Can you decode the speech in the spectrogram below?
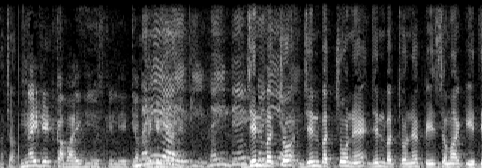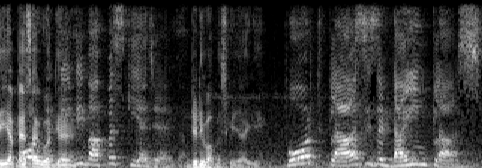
अच्छा। नई डेट कब आएगी इसके लिए? क्या नहीं आएगी। नई डेट जिन बच्चों जिन बच्चों ने जिन बच्चों ने फ़ीस जमा की थी या पैसा हुआ दिया वापस किया जाएगा। डीडी वापस की जाएगी। Fourth class is a dying class.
